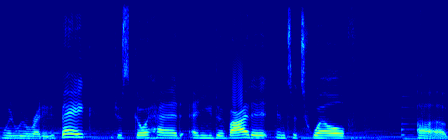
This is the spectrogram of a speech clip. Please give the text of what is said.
when we were ready to bake, you just go ahead and you divide it into 12 uh,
